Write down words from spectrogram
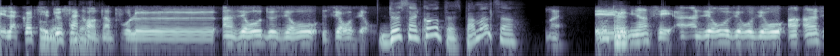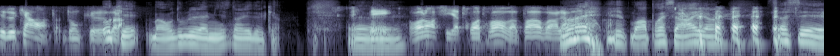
Et la cote, c'est Oh, bah, 2,50 hein, pour le 1-0, 2-0, 0-0. 2,50, c'est pas mal ça. Et le mien, c'est 1-0, 0-0, 1-1, c'est 2,40. Donc euh, ok, voilà. bah on double la mise dans les deux cas. Euh, Et Roland, s'il y a 3-3, on va pas avoir la main. ouais. Bon après ça arrive. hein. ça c'est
